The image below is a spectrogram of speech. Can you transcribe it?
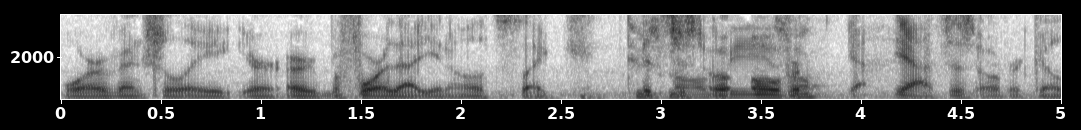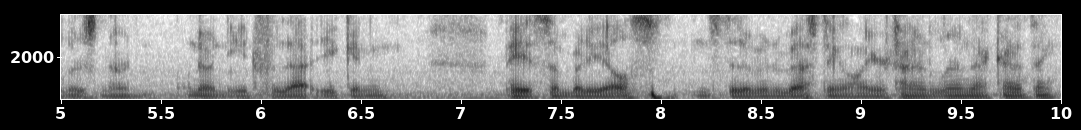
or eventually or, or before that, you know, it's like Too it's small just to be o- over. useful. Yeah, yeah, it's just overkill. There's no no need for that. You can pay somebody else instead of investing all your time to learn that kind of thing.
